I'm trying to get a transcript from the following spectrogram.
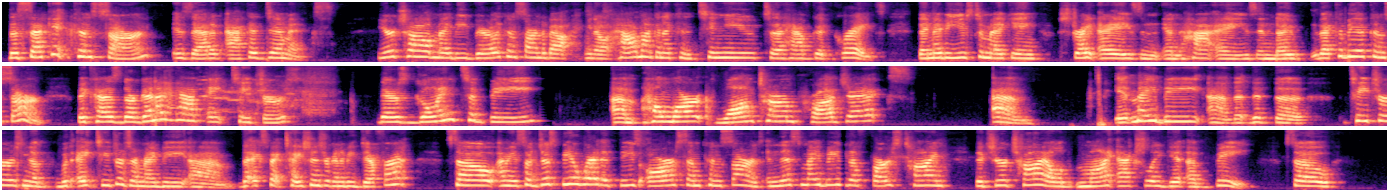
The second concern is that of academics. Your child may be very concerned about, you know, how am I going to continue to have good grades? They may be used to making straight A's and, and high A's, and they, that could be a concern because they're going to have eight teachers there's going to be um, homework, long-term projects. Um, it may be uh, that, that the teachers, you know, with eight teachers, there may be um, the expectations are going to be different. So, I mean, so just be aware that these are some concerns, and this may be the first time that your child might actually get a B. So,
